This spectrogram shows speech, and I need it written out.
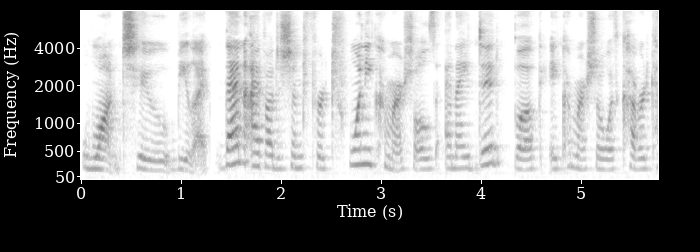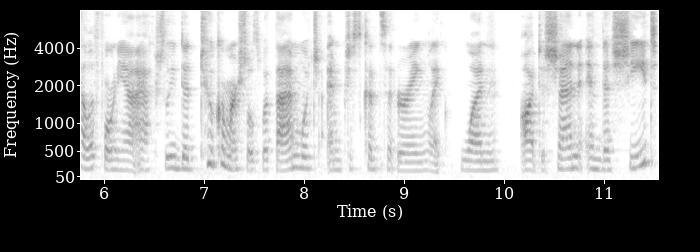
want to be like. Then i've auditioned for 20 commercials and i did book a commercial with covered california. I actually did two commercials with them which i'm just considering like one audition in this sheet.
